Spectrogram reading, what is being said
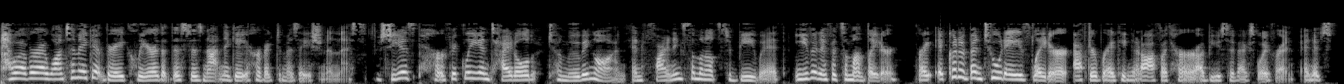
However, I want to make it very clear that this does not negate her victimization in this. She is perfectly entitled to moving on and finding someone else to be with, even if it's a month later, right? It could have been two days later after breaking it off with her abusive ex-boyfriend. And it's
